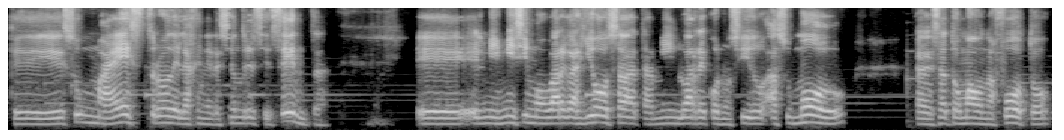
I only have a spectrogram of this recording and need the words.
que es un maestro de la generación del 60. Eh, el mismísimo Vargas Llosa también lo ha reconocido a su modo, se ha tomado una foto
